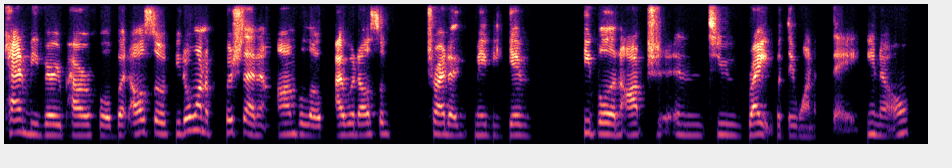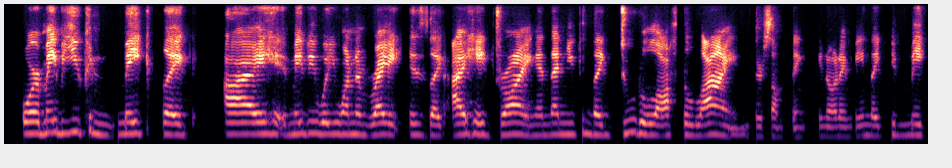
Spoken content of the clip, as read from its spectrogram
can be very powerful. But also, if you don't want to push that envelope, I would also try to maybe give people an option to write what they want to say, you know, or maybe you can make like I maybe what you want to write is like I hate drawing, and then you can like doodle off the lines or something. You know what I mean? Like you make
